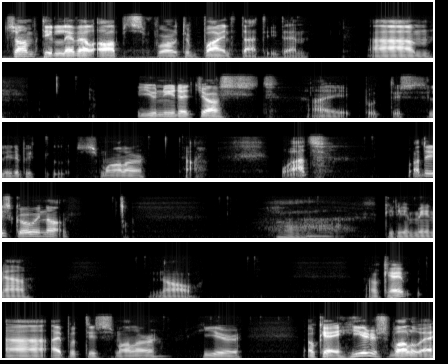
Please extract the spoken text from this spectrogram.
something level ups for to find that item. Um, you need a just. I put this a little bit smaller. What? What is going on? Kidding me now? No. Okay, uh, I put this smaller here. Okay, here's value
